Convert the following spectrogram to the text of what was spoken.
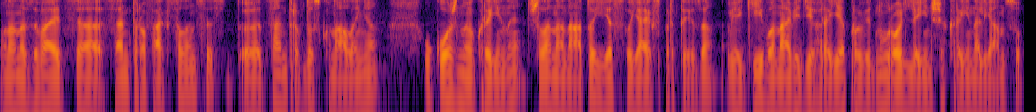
вона називається Center of Excellences, е, центр вдосконалення. У кожної країни, члена НАТО, є своя експертиза, в якій вона відіграє провідну роль для інших країн альянсу.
